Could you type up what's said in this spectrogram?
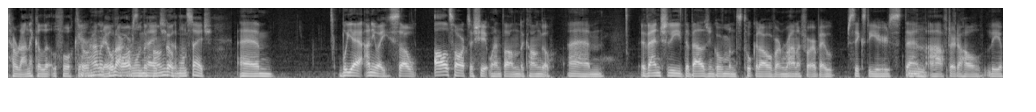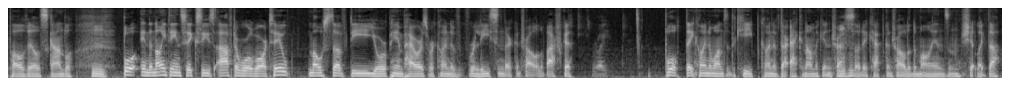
tyrannical little fucking Tyrannical ruler force at one, in the page, Congo. at one stage. Um, but yeah, anyway, so all sorts of shit went on in the Congo. Um, eventually, the Belgian government took it over and ran it for about 60 years then after the whole Leopoldville scandal. But in the 1960s, after World War II, most of the European powers were kind of releasing their control of Africa. Right. But they kind of wanted to keep kind of their economic interests, so they kept control of the mines and shit like that.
